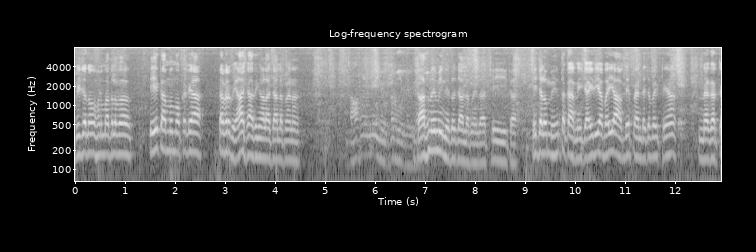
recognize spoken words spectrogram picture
ਵੀ ਜਦੋਂ ਹੁਣ ਮਤਲਬ ਇਹ ਕੰਮ ਮੁੱਕ ਗਿਆ ਤਾਂ ਫਿਰ ਵਿਆਹ ਸ਼ਾਦੀਆਂ ਵਾਲਾ ਚੱਲ ਪੈਣਾ। 10 ਮਹੀਨੇ ਉੱਧਰ ਹੋ ਜਾਏ 10ਵੇਂ ਮਹੀਨੇ ਤੋਂ ਚੱਲ ਪੈਂਦਾ ਠੀਕ ਆ। ਇਹ ਚਲੋ ਮਿਹਨਤ ਕਰਨੀ ਚਾਹੀਦੀ ਆ ਬਾਈ ਆਪਦੇ ਪਿੰਡ 'ਚ ਬੈਠੇ ਆ ਨਗਰ 'ਚ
